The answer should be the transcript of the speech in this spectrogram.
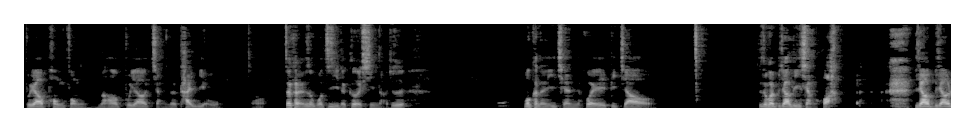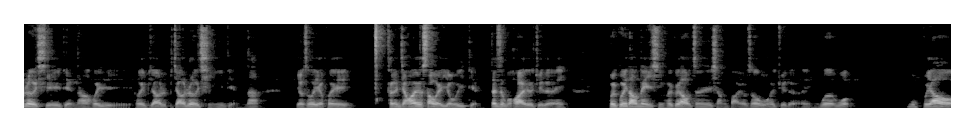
不要碰风，然后不要讲的太油。哦，这可能是我自己的个性啊，就是我可能以前会比较，就是会比较理想化。比较比较热血一点，然后会会比较比较热情一点。那有时候也会可能讲话又稍微油一点，但是我后来又觉得，哎，回归到内心，回归到我真正的想法。有时候我会觉得，哎，我我我不要，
